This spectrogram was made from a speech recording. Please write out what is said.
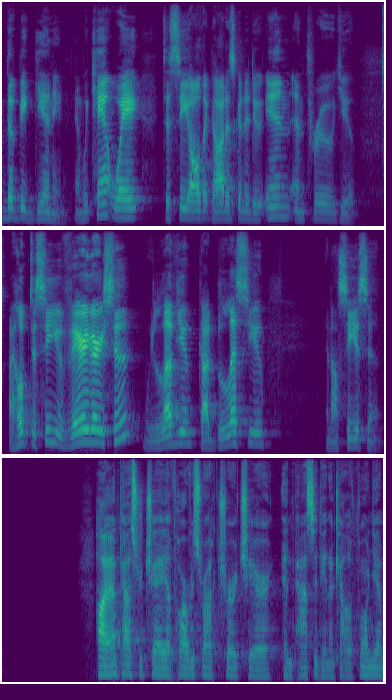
the beginning, and we can't wait to see all that God is going to do in and through you. I hope to see you very, very soon. We love you. God bless you. And I'll see you soon. Hi, I'm Pastor Che of Harvest Rock Church here in Pasadena, California.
